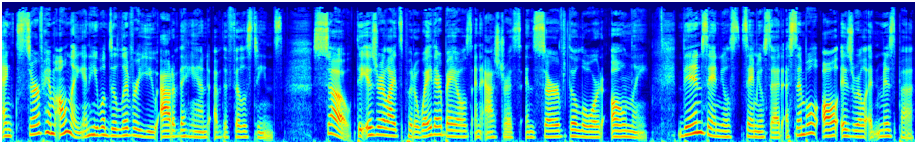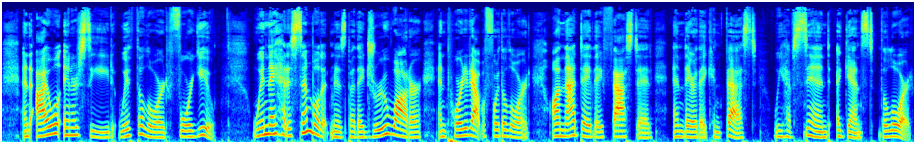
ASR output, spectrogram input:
and serve him only, and he will deliver you out of the hand of the Philistines. So the Israelites put away their Baals and Ashtoreths and served the Lord only. Then Samuel, Samuel said, Assemble all Israel at Mizpah, and I will intercede with the Lord for you. When they had assembled at Mizpah, they drew water and poured it out before the Lord. On that day they fasted, and there they confessed, We have sinned against the Lord.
